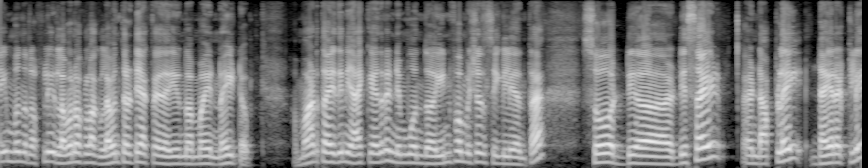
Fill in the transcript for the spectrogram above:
ಟೈಮ್ ಬಂದು ರಫ್ಲಿ ಲೆವೆನ್ ಓ ಕ್ಲಾಕ್ ಲೆವೆನ್ ತರ್ಟಿ ಆಗ್ತಾ ಇದೆ ನಮ್ಮ ನೈಟು ಮಾಡ್ತಾ ಇದ್ದೀನಿ, ಯಾಕೆ ಅಂದರೆ ನಿಮಗೊಂದು ಇನ್ಫಾರ್ಮೇಷನ್ ಸಿಗಲಿ ಅಂತ. So decide and apply directly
